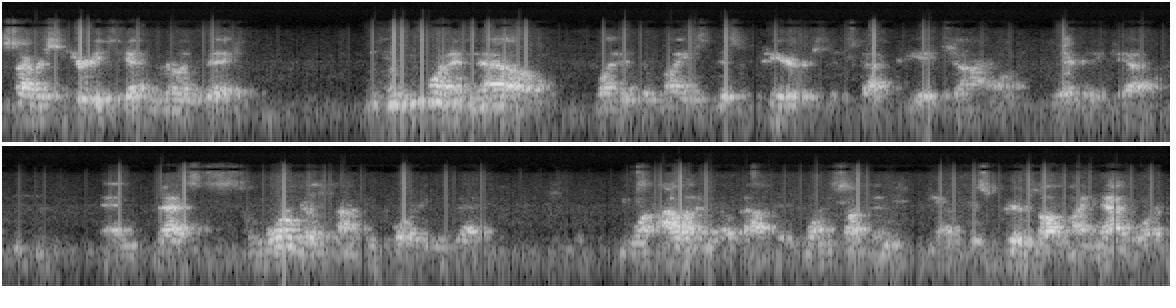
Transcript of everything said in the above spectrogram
cybersecurity is getting really big. You want to know when a device disappears, it's got PHI on it, where did it go? And that's some more real-time reporting that you want, I want to know about, is when something, you know, disappears off my network,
